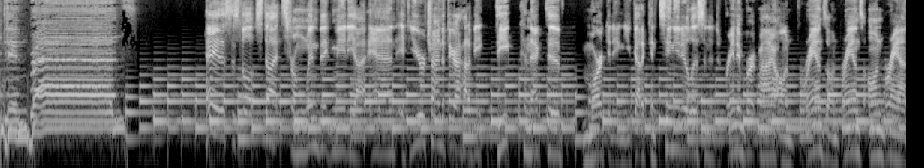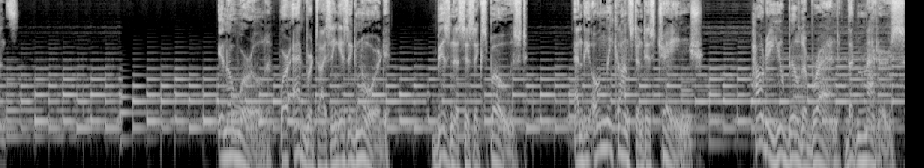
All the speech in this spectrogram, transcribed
Brandon Brands. Hey, this is Phillip Stutts from Winbig Media. And if you're trying to figure out how to be deep, connective marketing, you've got to continue to listen to Brandon Burkmeyer on Brands on Brands on Brands. In a world where advertising is ignored, business is exposed, and the only constant is change, how do you build a brand that matters?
